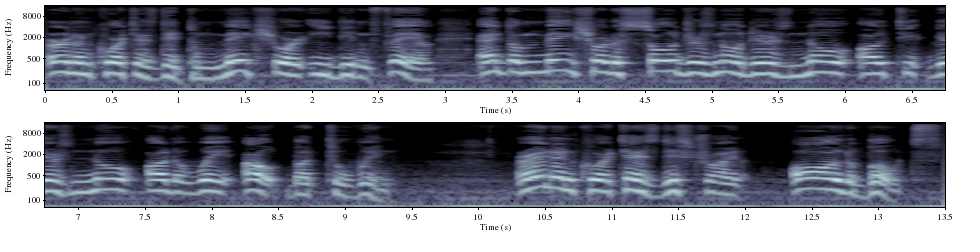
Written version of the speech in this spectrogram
Hernan Cortez did to make sure he didn't fail and to make sure the soldiers know there's no ulti- there's no other way out but to win. Hernan Cortez destroyed all the boats.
